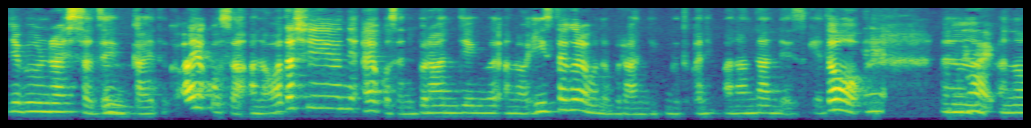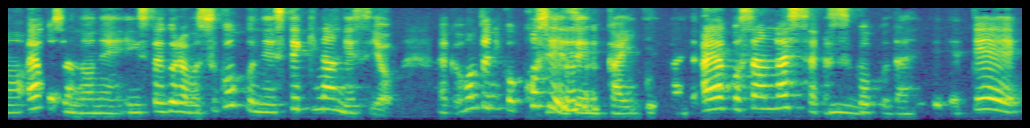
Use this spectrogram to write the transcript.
自分らしさ全開とか、あやこさん、あの、私はね、あやこさんにブランディング、あの、インスタグラムのブランディングとかに学んだんですけど、うん、はい、あの、あやこさんのね、インスタグラムすごくね、素敵なんですよ。なんか本当にこう、個性全開って感じで、あやこさんらしさがすごく出してて、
